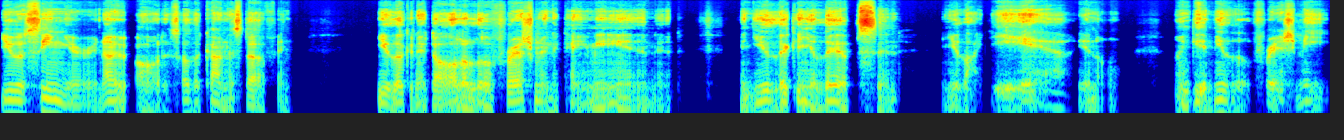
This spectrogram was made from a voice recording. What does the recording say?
you a senior and uh, all this other kind of stuff and you looking at all the little freshmen that came in and and you licking your lips and, and you're like, yeah, you know, give me a little fresh meat.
